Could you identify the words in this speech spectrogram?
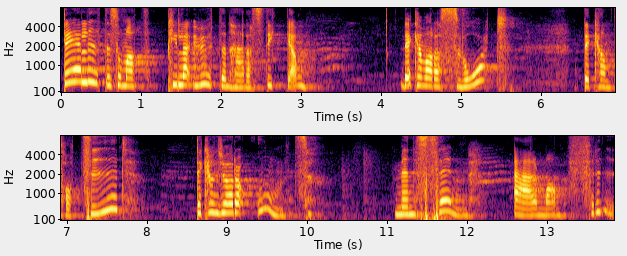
det är lite som att pilla ut den här stickan. Det kan vara svårt, det kan ta tid, det kan göra ont. Men sen är man fri.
